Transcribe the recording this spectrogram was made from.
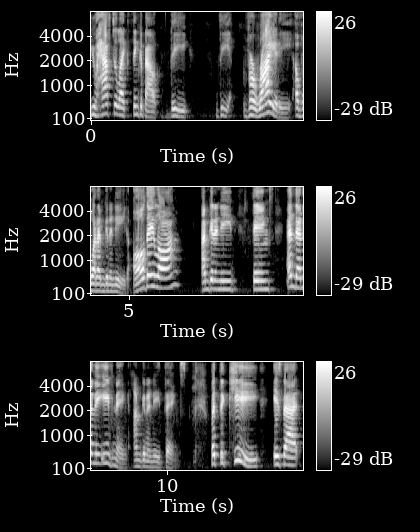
you have to like think about the the variety of what I'm going to need. All day long, I'm going to need things, and then in the evening, I'm going to need things. But the key is that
